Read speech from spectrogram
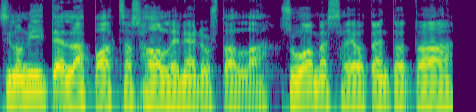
silloin itsellä patsas hallin edustalla Suomessa, joten tota,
